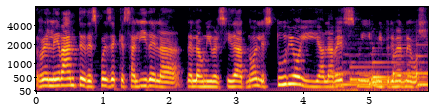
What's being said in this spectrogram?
relevante después de que salí de la, de la universidad, ¿no? El estudio y a la vez mi, mi primer negocio.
